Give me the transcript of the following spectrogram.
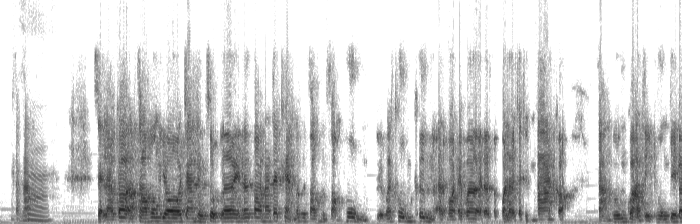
ๆสำหรับค่ะเสร็จแล้วก็ซ้อมวงโยจันทร์ถึงศุกร์เลย แล้วตอนนั้นจะแข่งก็คือซ้อมถึงสองทุ่มหรือว่าทุ่มครึ่งอะไร whatever แล้วก็เราจะถึงบ้านก็สามทุ่มกว่าสี่ทุ่มพี่ก็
